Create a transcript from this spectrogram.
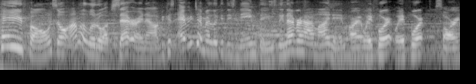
payphone. So I'm a little upset right now because every time I look at these name things, they never have my name. All right, wait for it, wait for it. Sorry,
